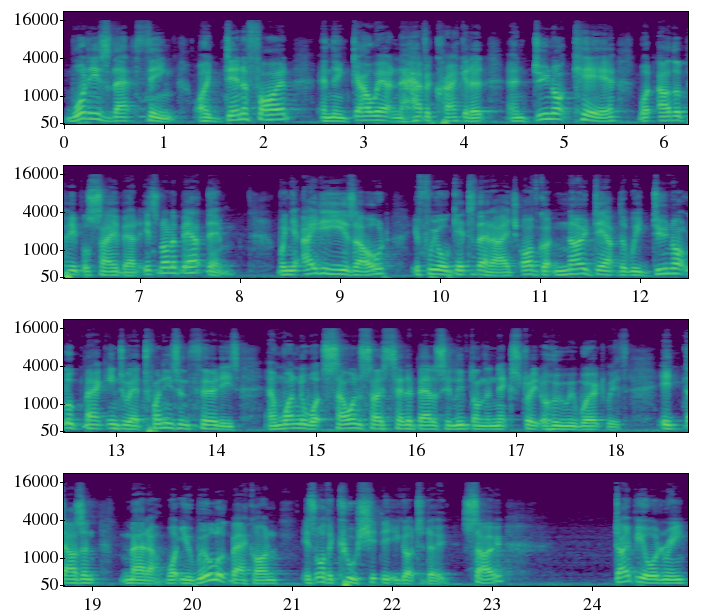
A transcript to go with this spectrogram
What is that thing? Identify it and then go out and have a crack at it and do not care what other people say about it. It's not about them. When you're 80 years old, if we all get to that age, I've got no doubt that we do not look back into our 20s and 30s and wonder what so and so said about us who lived on the next street or who we worked with. It doesn't matter. What you will look back on is all the cool shit that you got to do. So don't be ordinary.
